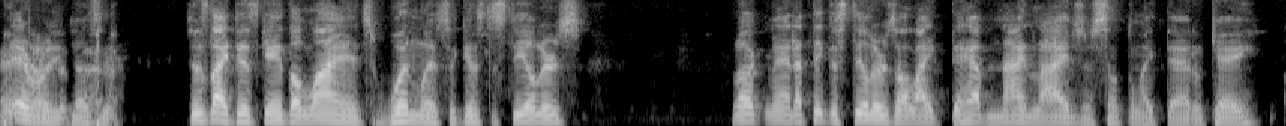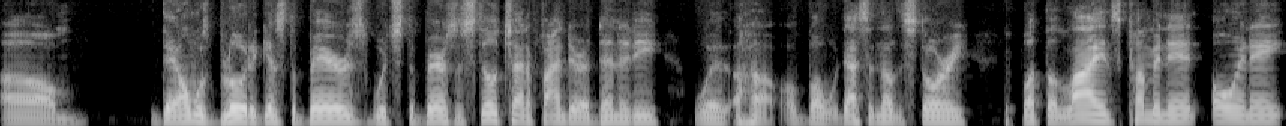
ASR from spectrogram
It, it doesn't really doesn't. Matter. Just like this game, the Lions winless against the Steelers. Look, man, I think the Steelers are like they have nine lives or something like that. Okay. Um, they almost blew it against the Bears, which the Bears are still trying to find their identity with. Uh, but that's another story. But the Lions coming in 0 and 8,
